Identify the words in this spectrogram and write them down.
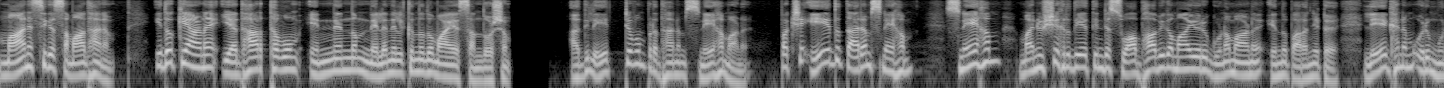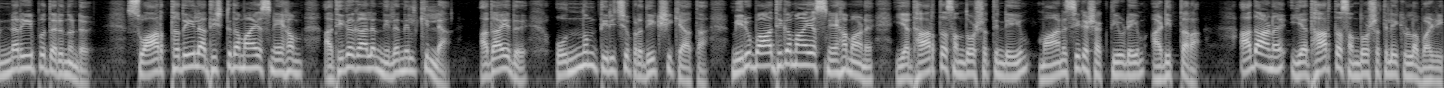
മാനസിക സമാധാനം. ഇതൊക്കെയാണ് യഥാർത്ഥവും എന്നെന്നും നിലനിൽക്കുന്നതുമായ സന്തോഷം. അതിലേറ്റവും പ്രധാനം സ്നേഹമാണ്. പക്ഷെ ഏതു തരം സ്നേഹം? സ്നേഹം മനുഷ്യഹൃദയത്തിന്റെ സ്വാഭാവികമായൊരു ഗുണമാണ് എന്ന് പറഞ്ഞിട്ട് ലേഖനം ഒരു മുന്നറിയിപ്പ് തരുന്നുണ്ട്. സ്വാർത്ഥതയിൽ അധിഷ്ഠിതമായ സ്നേഹം അധികകാലം നിലനിൽക്കില്ല. അതായത് ഒന്നും തിരിച്ചു പ്രതീക്ഷിക്കാത്ത നിരുപാധികമായ സ്നേഹമാണ് യഥാർത്ഥ സന്തോഷത്തിന്റെയും മാനസിക ശക്തിയുടെയും അടിത്തറ. അതാണ് യഥാർത്ഥ സന്തോഷത്തിലേക്കുള്ള വഴി.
